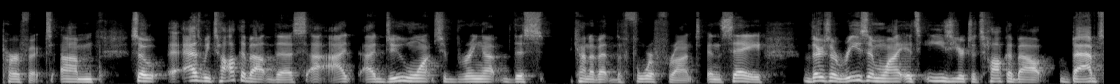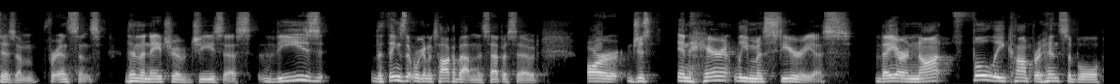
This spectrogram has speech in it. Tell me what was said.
perfect. Um, so as we talk about this, I I do want to bring up this kind of at the forefront and say there's a reason why it's easier to talk about baptism, for instance, than the nature of Jesus. These the things that we're going to talk about in this episode are just inherently mysterious they are not fully comprehensible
